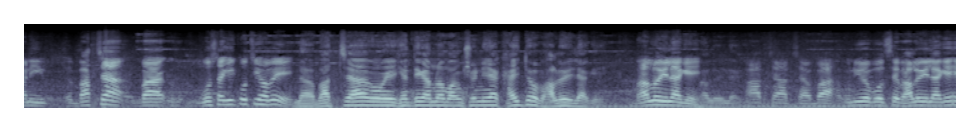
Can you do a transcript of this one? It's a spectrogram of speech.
মানে বাচ্চা বা গোসটা কি কচি হবে? না বাচ্চা ও এখান থেকে আমরা মাংস নিয়ে খাই তো ভালোই লাগে। ভালোই লাগে। ভালোই লাগে। আচ্ছা আচ্ছা বাহ উনিও বলছে ভালোই লাগে।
